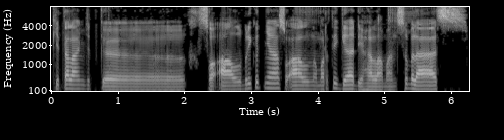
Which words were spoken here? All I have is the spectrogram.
kita lanjut ke soal berikutnya, soal nomor 3 di halaman 11.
